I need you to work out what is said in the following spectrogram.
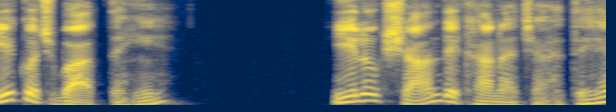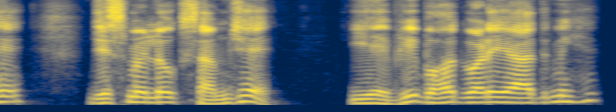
ये कुछ बात नहीं है। ये लोग शान दिखाना चाहते हैं, जिसमें लोग समझे, ये भी बहुत बड़े आदमी हैं।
